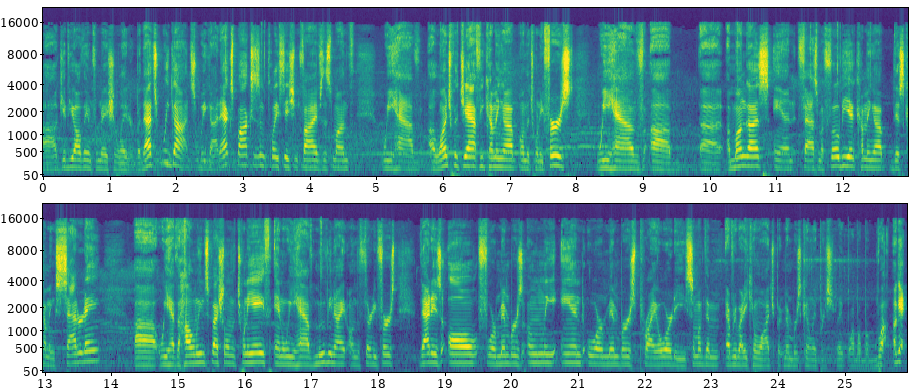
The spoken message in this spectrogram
Uh, I'll give you all the information later. But that's what we got. So we got Xboxes and PlayStation 5s this month. We have a lunch with Jaffe coming up on the 21st. We have uh, Among Us and Phasmophobia coming up this coming Saturday. Uh, we have the Halloween special on the 28th, and we have movie night on the 31st. That is all for members only and or members priority. Some of them everybody can watch, but members can only participate. Blah blah blah blah. Okay.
